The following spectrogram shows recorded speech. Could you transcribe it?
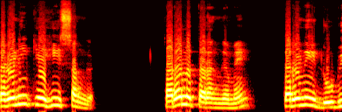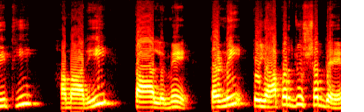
तरणी के ही संग। तरल तरंग में, तरणी डूबी थी, हमारी ताल में। तरणी तो यहाँ पर जो शब्द है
